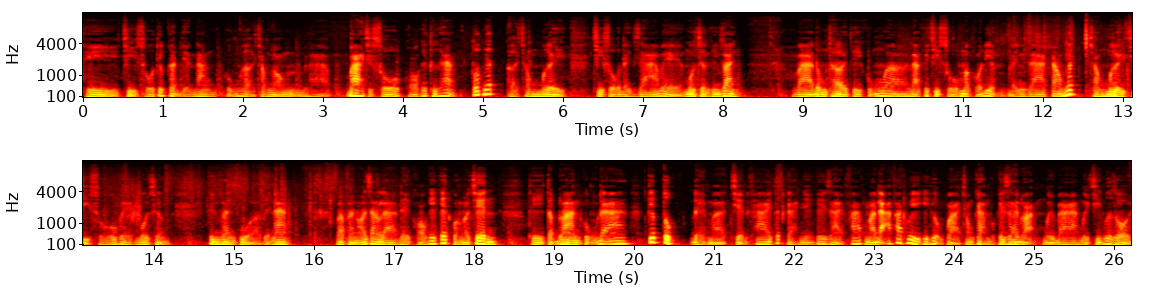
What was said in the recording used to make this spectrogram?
thì chỉ số tiếp cận điện năng cũng ở trong nhóm là ba chỉ số có cái thứ hạng tốt nhất ở trong 10 chỉ số đánh giá về môi trường kinh doanh và đồng thời thì cũng ờ, là cái chỉ số mà có điểm đánh giá cao nhất trong 10 chỉ số về môi trường kinh doanh của Việt Nam. Và phải nói rằng là để có cái kết quả nói trên, thì tập đoàn cũng đã tiếp tục để mà triển khai tất cả những cái giải pháp mà đã phát huy cái hiệu quả trong cả một cái giai đoạn 13 19 vừa rồi.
